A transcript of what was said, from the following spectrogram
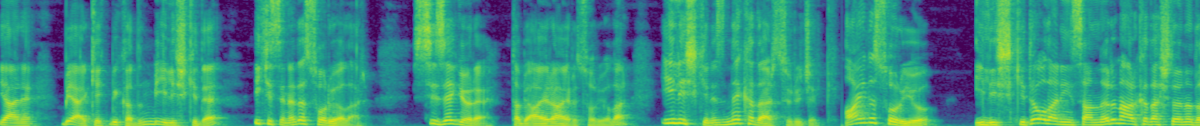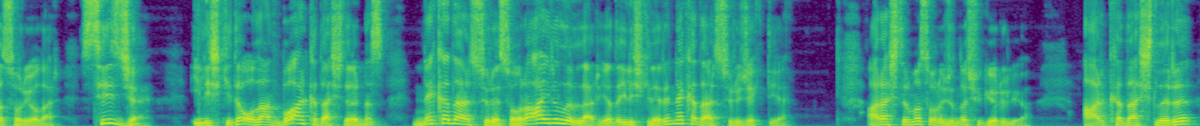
Yani bir erkek bir kadın bir ilişkide ikisine de soruyorlar. Size göre tabi ayrı ayrı soruyorlar. İlişkiniz ne kadar sürecek? Aynı soruyu ilişkide olan insanların arkadaşlarına da soruyorlar. Sizce ilişkide olan bu arkadaşlarınız ne kadar süre sonra ayrılırlar ya da ilişkileri ne kadar sürecek diye. Araştırma sonucunda şu görülüyor. Arkadaşları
